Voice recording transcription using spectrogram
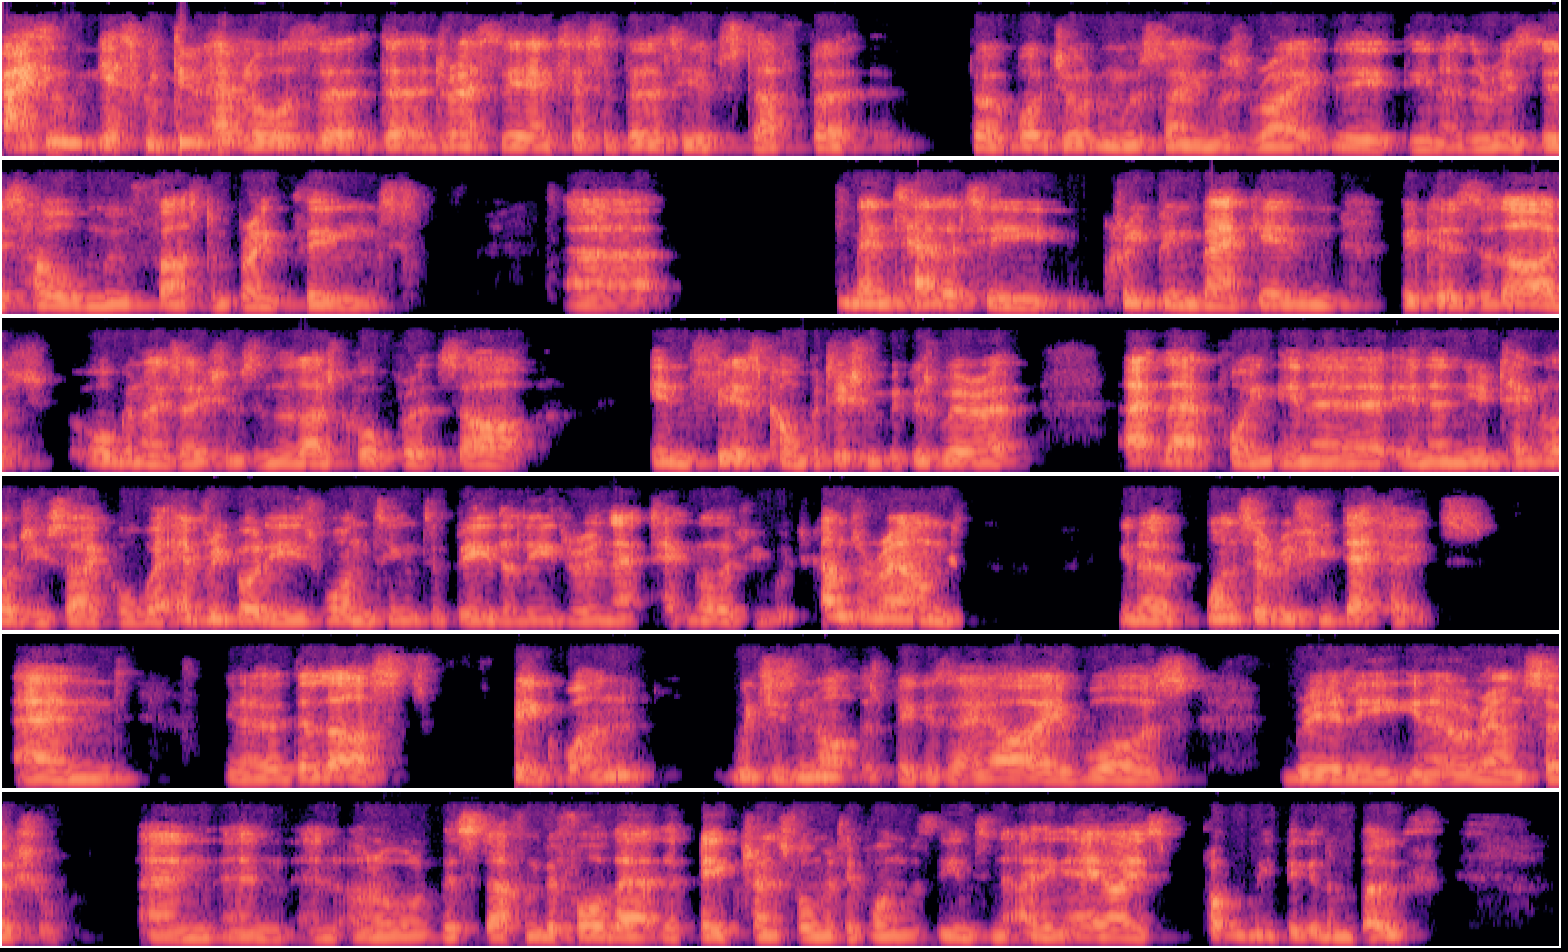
I think yes, we do have laws that, that address the accessibility of stuff, but but what Jourdan was saying was right. The, you know, there is this whole move fast and break things uh, mentality creeping back in because the large organizations and the large corporates are in fierce competition because we're at, at that point in a in a new technology cycle where everybody's wanting to be the leader in that technology, which comes around, you know, once every few decades. And you know, the last big one which is not as big as AI, was really you know around social and and and on all of this stuff. And before that, the big transformative one was the internet. I think AI is probably bigger than both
